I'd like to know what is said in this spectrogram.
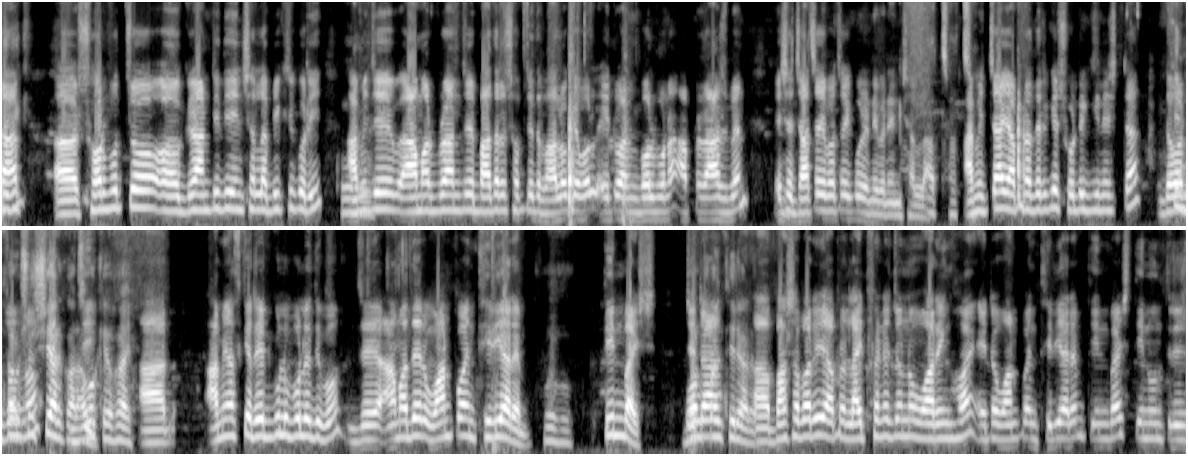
তার সর্বোচ্চ গ্যারান্টি দিয়ে ইনশাল্লাহ বিক্রি করি। আমি যে আমার ব্র্যান্ড যে বাজারে সবচেয়ে ভালো কেবল এটা আমি বলব না। আপনারা আসবেন এসে যাচাই বাছাই করে নেবেন ইনশাল্লাহ আচ্ছা আচ্ছা। আমি চাই আপনাদেরকে সঠিক জিনিসটা দেওয়ার জন্য। শেয়ার করা। ওকে ভাই। আর আমি আজকে রেটগুলো বলে দিব যে আমাদের one point three R M হুম হুম তিন বাইশ যেটা 1.3 আর আহ, বাসাবাড়ি আপনার লাইট ফ্যানের জন্য ওয়ারিং হয়। এটা one point three R M তিন বাইশ তিন উনত্রিশ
